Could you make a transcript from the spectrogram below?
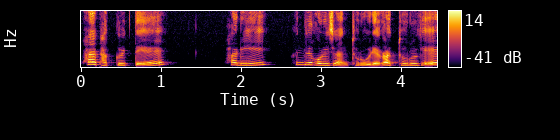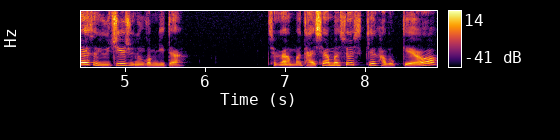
활 바꿀 때 활이 흔들거리지 않도록 레가토를 계속 유지해 주는 겁니다. 제가 한번 다시 한번 솔스케 가볼게요.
